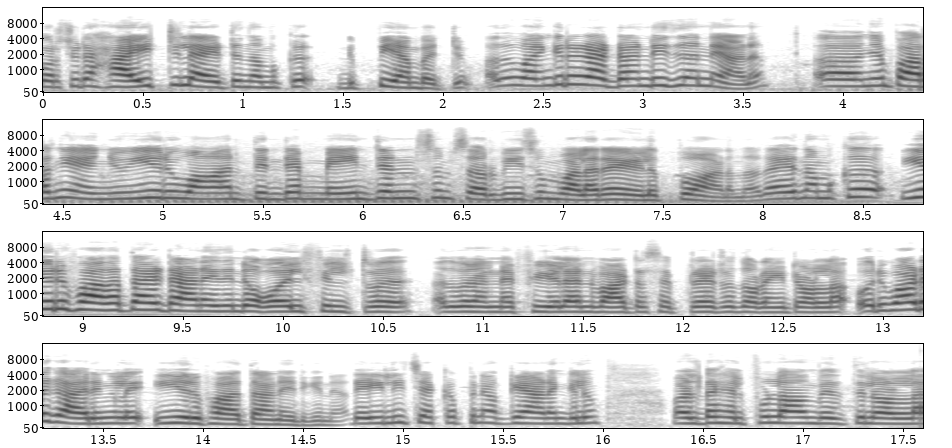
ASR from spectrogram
കുറച്ചുകൂടെ ഹൈറ്റിലായിട്ട് നമുക്ക് ഡിപ്പ് ചെയ്യാൻ പറ്റും. അത് ഭയങ്കര ഒരു അഡ്വാന്റേജ് തന്നെയാണ്. ഞാൻ പറഞ്ഞു കഴിഞ്ഞു ഈ ഒരു വാഹനത്തിന്റെ മെയിന്റനൻസും സർവീസും വളരെ എളുപ്പമാണെന്ന്. അതായത് നമുക്ക് ഈ ഒരു ഭാഗത്തായിട്ടാണ് ഇതിന്റെ ഓയിൽ ഫിൽറ്റർ അതുപോലെ തന്നെ ഫ്യൂൽ ആൻഡ് വാട്ടർ സെപ്പറേറ്റർ തുടങ്ങിയിട്ടുള്ള ഒരുപാട് കാര്യങ്ങൾ ഈ ഒരു ഭാഗത്താണ് ഇരിക്കുന്നത്. ഡെയിലി ചെക്കപ്പിനൊക്കെ ആണെങ്കിലും വളരെ ഹെൽപ്ഫുൾ ആവുന്ന വിധത്തിലുള്ള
